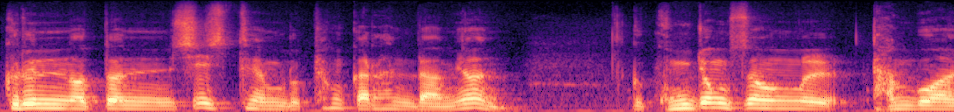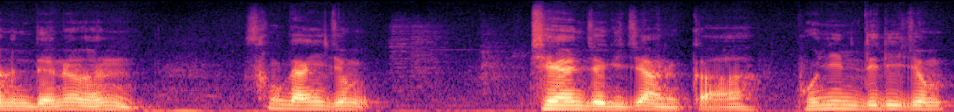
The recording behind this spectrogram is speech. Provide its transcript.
그런 어떤 시스템으로 평가를 한다면 그 공정성을 담보하는 데는 상당히 좀 제한적이지 않을까. 본인들이 좀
